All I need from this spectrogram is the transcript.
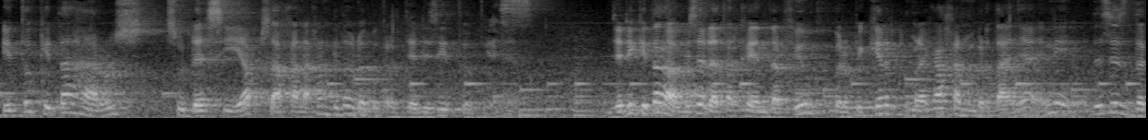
itu kita harus sudah siap seakan-akan kita udah bekerja di situ. Yes. Jadi kita nggak bisa datang ke interview berpikir mereka akan bertanya ini this is the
